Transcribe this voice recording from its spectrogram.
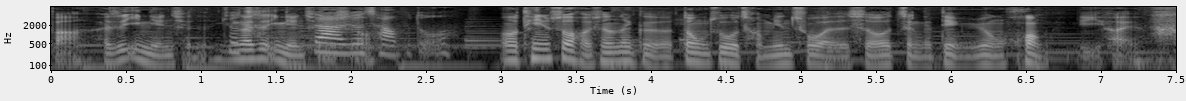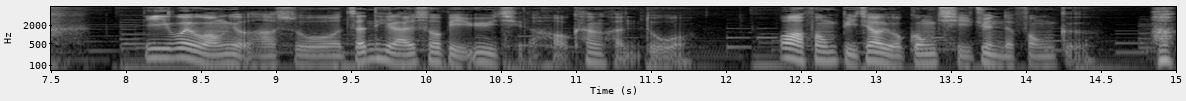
吧，嗯、还是一年前的？应该是一年前。对啊，就差不多。哦，听说好像那个动作场面出来的时候，整个电影院晃很厉害。第一位网友他说，整体来说比预期的好看很多，画风比较有宫崎骏的风格。哈，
